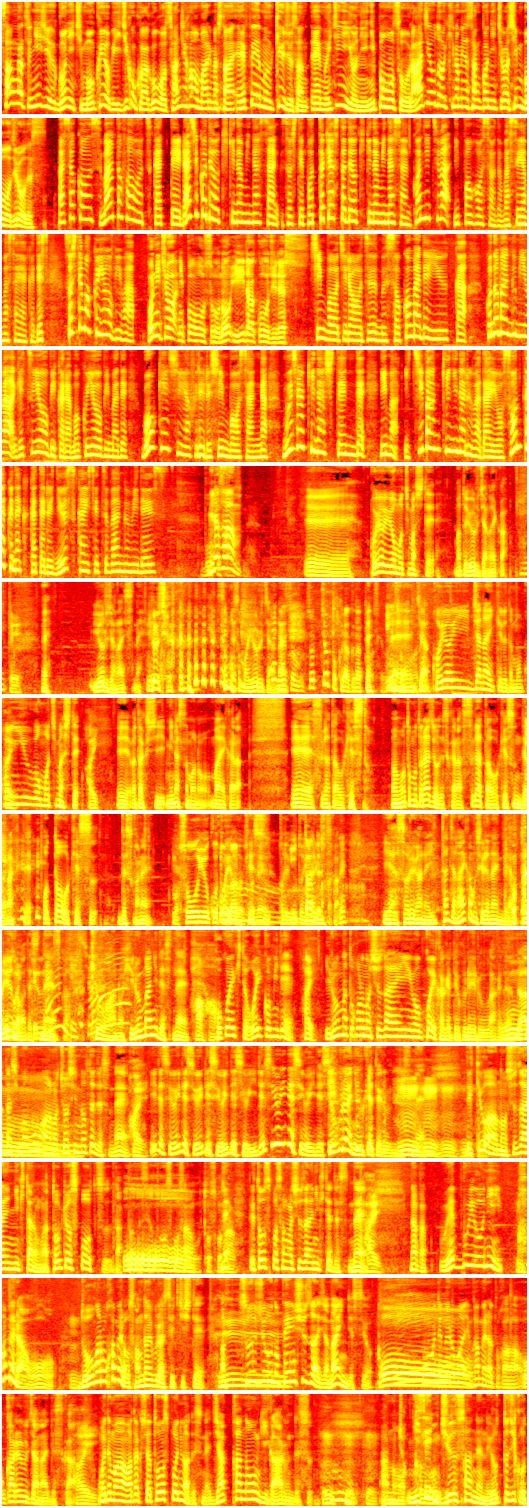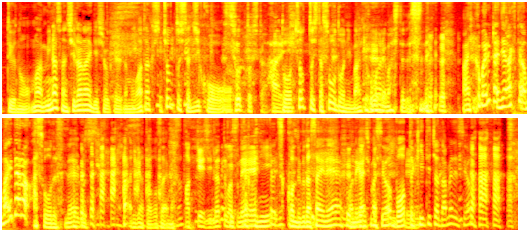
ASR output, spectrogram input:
3月25日木曜日時刻は午後3時半を回りました。FM93 AM1242 ニッポン放送ラジオでお聞きの皆さんこんにちは。辛坊治郎です。パソコン、スマートフォンを使ってラジコでお聞きの皆さん、そしてポッドキャストでお聞きの皆さん、こんにちは。ニッポン放送の増山さやかです。そして木曜日は、こんにちは。ニッポン放送の飯田浩司です辛坊治郎ズームそこまで言うか。この番組は月曜日から木曜日まで冒険心あふれる辛坊さんが無邪気な視点で今一番気になる話題を忖度なく語るニュース解説番組です。皆さん。えー、今宵をもちましてまた夜じゃないか。ええ夜じゃないですね。えよろしくそもそも夜じゃいない。やそちょちょっと暗くなってますけどね、えーじゃあ今宵じゃないけれどもはい。今夕をもちまして、はい。えー私、皆様の前から、えー姿を消すと。まあ、もともとラジオですから、姿を消すんではなくて、音を消すですかね。まあ、そういうことになるん声をですね。消すということになりますか。ねいや、それがね、言ったんじゃないかもしれないんだよ。というのはですね今日はあの、昼間にですね、はあはあ。ここへ来て追い込みで、はい。いろんなところの取材を声かけてくれるわけで、私ももうあの調子に乗ってですね、はい。いですよ、いいですよ、いいですよ、いいですよ、いいですよ、いいですよ、いいですよぐらいに受けてるんですね。うんで、今日はあの取材に来たのが東京スポーツだったんですよ、おートースポさん。ね、で、トースポさんが取材に来てですね、はいなんかウェブ用にカメラを、動画のカメラを3台ぐらい設置して、あ通常のペン取材じゃないんですよ。おほいで目の前にカメラとか置かれるじゃないですか。はい。ほいでまあ私はトースポにはですね、若干の恩義があるんです。あの、2013年のヨット事故っていうのを、まあ皆さん知らないでしょうけれども、私ちょっとした事故を、ちょっとしたはい。と、ちょっとした騒動に巻き込まれましてですね、巻き込まれたんじゃなくてお前だろ。あ、そうですね。ごありがとうございます。パッケージになってます的ねに突っ込んでくださいね。お願いしますよ。ぼーっと聞いてちゃダメですよ。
